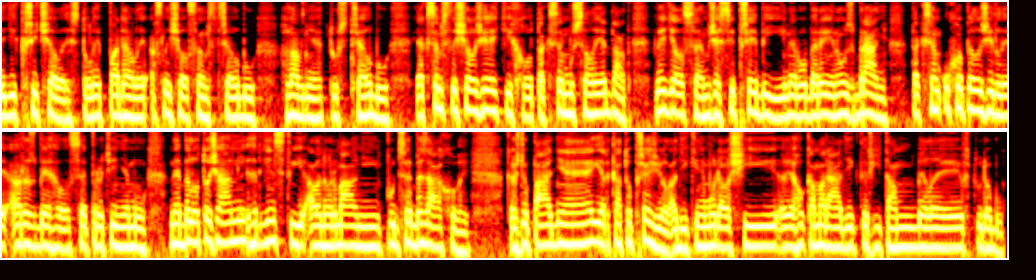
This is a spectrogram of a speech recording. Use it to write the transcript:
lidi křičeli, stoly padaly a slyšel jsem střelbu, hlavně tu střelbu. Jak jsem slyšel, že je ticho, tak jsem musel jednat. Věděl jsem, že si přebíjí nebo bere jinou zbraň, tak jsem uchopil židli a rozběhl se proti němu. Nebylo to žádný hrdinství, ale normální půd se bez záchovy. Každopádně Jirka to přežil a díky němu další jeho kamarádi, kteří tam byli v tu dobu.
